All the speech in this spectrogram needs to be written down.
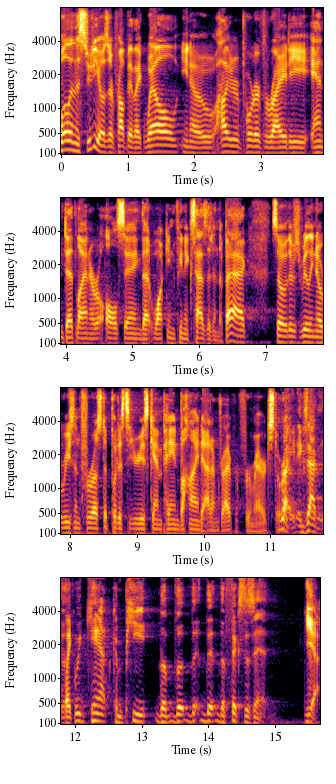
Well, and the studios are probably like, well, you know, Hollywood Reporter, Variety, and Deadline are all saying that Joaquin Phoenix has it in the bag. So there's really no reason for us to put a serious campaign behind Adam Driver for Marriage Story. Right, exactly. Like, like we can't compete. The the the, the, the fix is in. Yeah.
